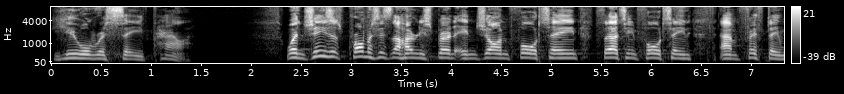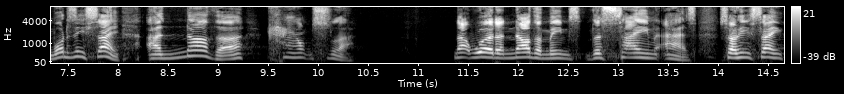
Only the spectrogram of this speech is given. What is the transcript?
you will receive power. When Jesus promises the Holy Spirit in John 14, 13, 14, and 15, what does He say? Another counselor. That word another means the same as. So he's saying,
